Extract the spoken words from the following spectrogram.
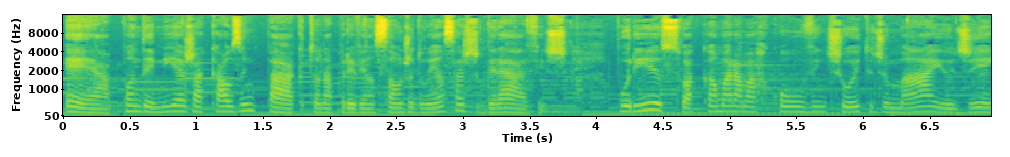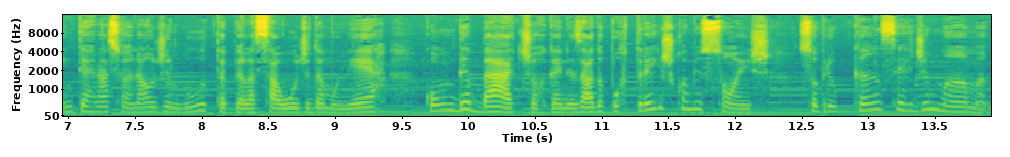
É, a pandemia já causa impacto na prevenção de doenças graves. Por isso, a Câmara marcou o 28 de maio, Dia Internacional de Luta pela Saúde da Mulher, com um debate organizado por três comissões sobre o câncer de mama.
